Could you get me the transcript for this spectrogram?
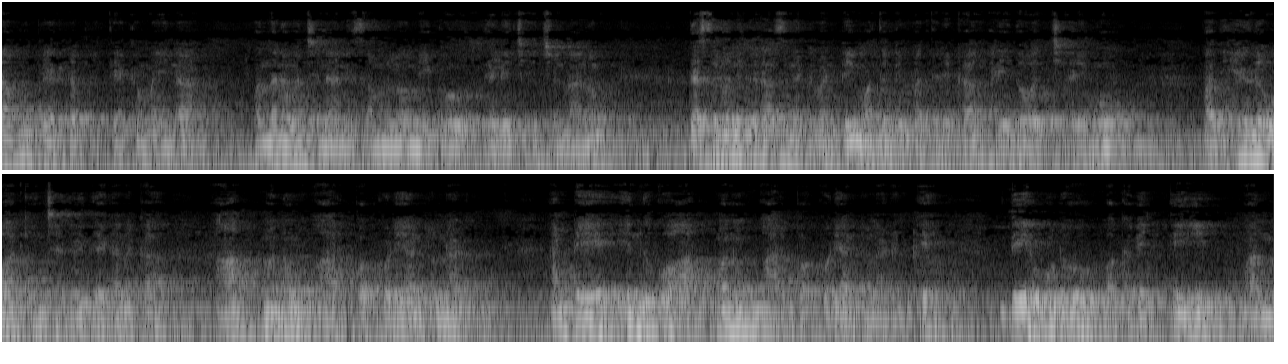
ప్రభు పేరిట ప్రత్యేకమైన వందన వచ్చిన సమయంలో మీకు తెలియచేస్తున్నాను. దశలోనికి రాసినటువంటి మొదటి పత్రిక ఐదో అధ్యాయము పదిహేడో వాక్యం చదివితే గనక ఆత్మను ఆర్పకుడి అంటున్నాడు. అంటే ఎందుకు ఆత్మను ఆర్పకుడి అంటున్నాడంటే దేవుడు ఒక వ్యక్తి మన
